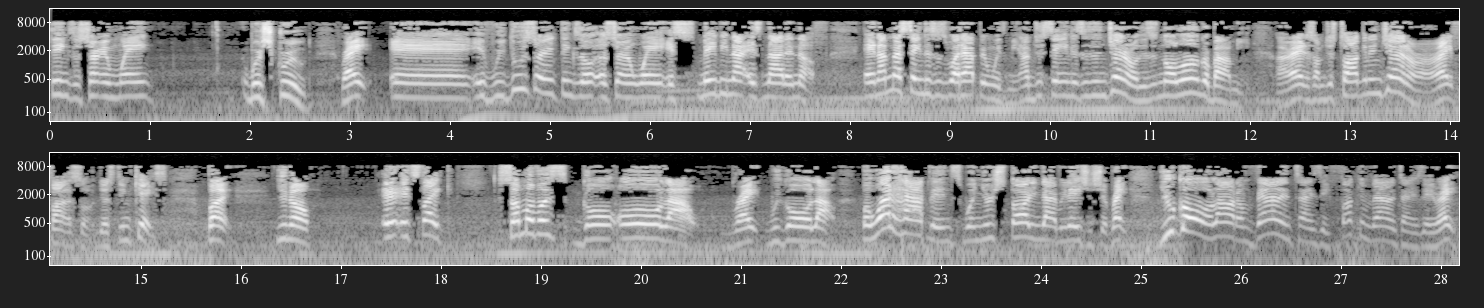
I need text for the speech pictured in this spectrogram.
things a certain way, we're screwed, right? And if we do certain things a, a certain way, it's maybe not it's not enough. And I'm not saying this is what happened with me. I'm just saying this is in general. This is no longer about me. All right. So I'm just talking in general. All right. So just in case. But you know, it, it's like some of us go all out, right? We go all out. But what happens when you're starting that relationship, right? You go all out on Valentine's Day, fucking Valentine's Day, right?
